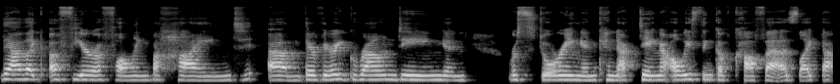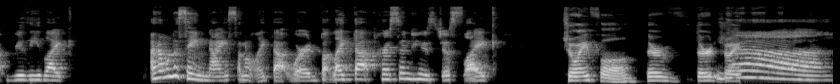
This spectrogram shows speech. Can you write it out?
they have like a fear of falling behind. Um, they're very grounding and restoring and connecting. I always think of Kapha as like that really like I don't want to say nice, I don't like that word, but like that person who's just like Joyful. They're they're joyful. yeah.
